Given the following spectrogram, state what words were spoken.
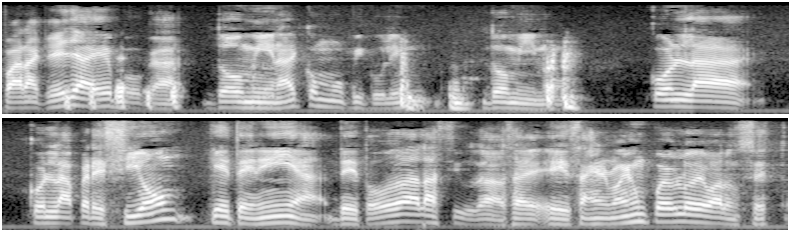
para aquella época, dominar como Piculín dominó con la con la presión que tenía de toda la ciudad. O sea, eh, San Germán es un pueblo de baloncesto.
